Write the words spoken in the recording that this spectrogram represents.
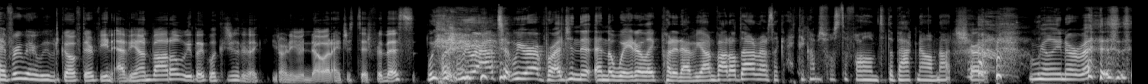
everywhere we would go, if there'd be an Evian bottle, we'd like look at each other like, you don't even know what I just did for this. We, we were out to, we were at brunch and the, and the waiter like put an Evian bottle down and I was like, I think I'm supposed to follow him to the back now. I'm not sure. I'm really nervous.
